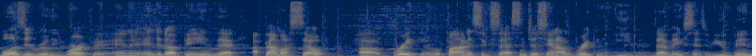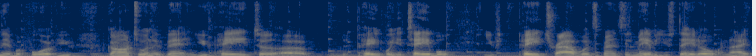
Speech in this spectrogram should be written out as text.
Was it really worth it? And it ended up being that I found myself uh, breaking, finding success, and just saying I was breaking even. that makes sense. If you've been there before, if you've gone to an event and you paid to uh, pay for your table, you've paid travel expenses, maybe you stayed overnight,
